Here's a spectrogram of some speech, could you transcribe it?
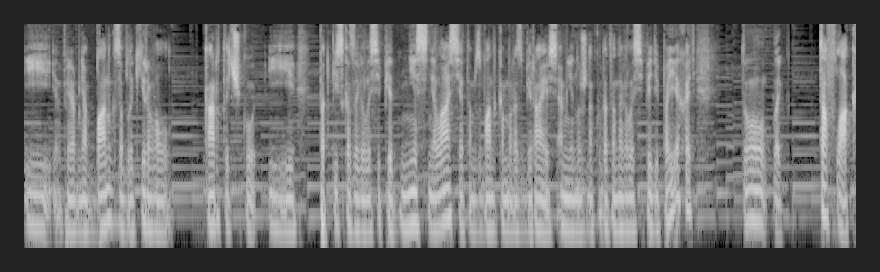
и, например, у меня банк заблокировал карточку, и подписка за велосипед не снялась, я там с банком разбираюсь, а мне нужно куда-то на велосипеде поехать, то like, tough luck.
